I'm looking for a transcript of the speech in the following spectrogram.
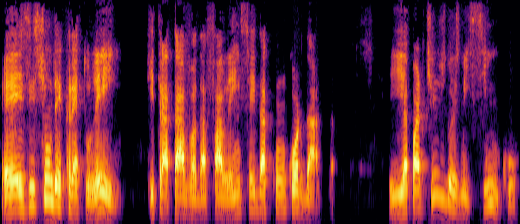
É, existia um decreto-lei que tratava da falência e da concordata. E a partir de 2005,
